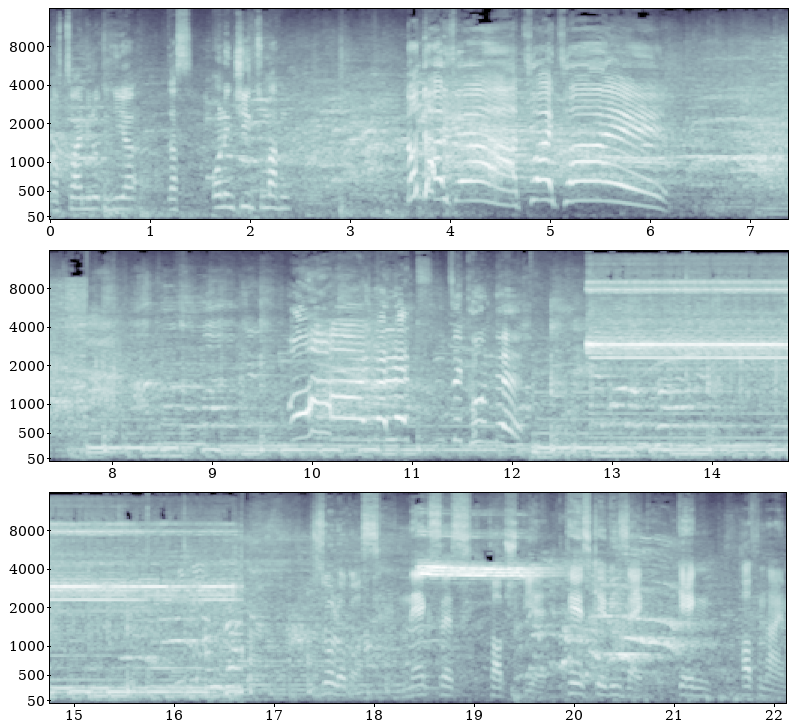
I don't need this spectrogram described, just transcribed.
Noch zwei Minuten hier, das unentschieden zu machen. Und da ist er! 2-2! Oh, in der letzten Sekunde! Sologos, nächstes Topspiel. TSG Wiesek gegen Hoffenheim.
